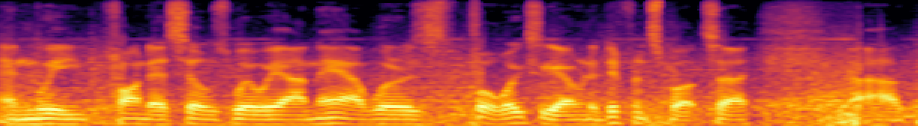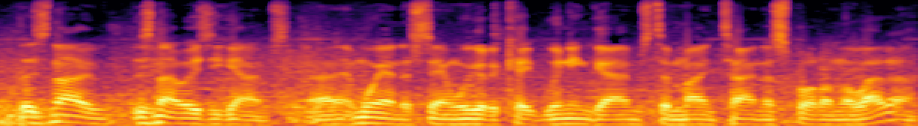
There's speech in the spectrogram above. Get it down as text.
and we find ourselves where we are now, whereas four weeks ago we're in a different spot. So uh, there's no there's no easy games, uh, and we understand we've got to keep winning games to maintain a spot on the ladder.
